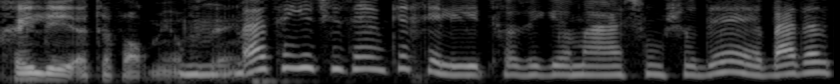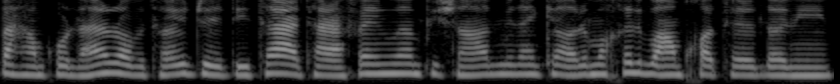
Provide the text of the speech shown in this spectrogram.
خیلی اتفاق میفته بعد یه چیزی هم که خیلی تازگی و مرسوم شده بعد از به هم خوردن رابطه های جدیتر طرفین من پیشنهاد میدن که آره ما خیلی با هم خاطر داریم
